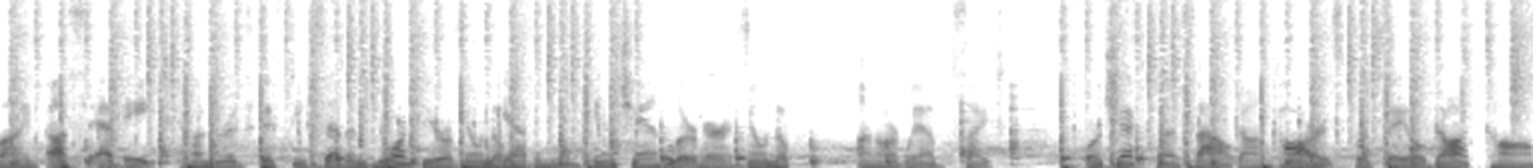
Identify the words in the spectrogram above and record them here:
Find us at 857 North Arizona Avenue in Chandler, Arizona on our website or check us out on carsforsale.com.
